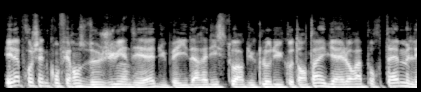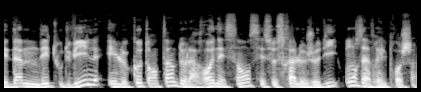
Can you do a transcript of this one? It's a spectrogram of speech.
Et la prochaine conférence de Julien Dehaye du pays d'art et d'histoire du Clos du Cotentin, eh bien, elle aura pour thème les dames des toutes villes et le Cotentin de la Renaissance et ce sera le jeudi 11 avril prochain.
